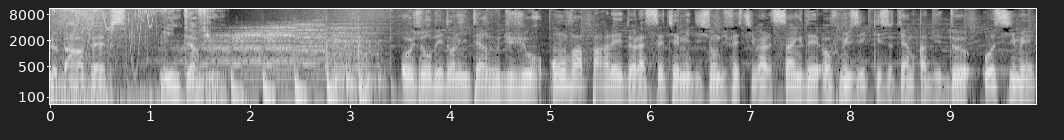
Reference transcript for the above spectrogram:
Le bar l'interview. Aujourd'hui, dans l'interview du jour, on va parler de la 7 édition du festival 5D of Music qui se tiendra du 2 au 6 mai.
